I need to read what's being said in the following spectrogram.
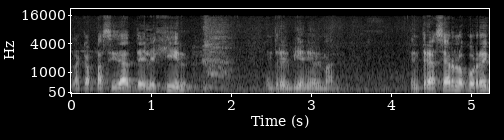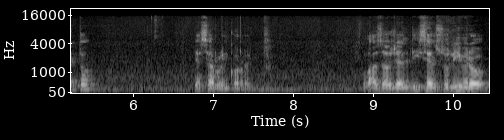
la capacidad de elegir entre el bien y el mal, entre hacer lo correcto y hacer lo incorrecto. Allah dice en su libro,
